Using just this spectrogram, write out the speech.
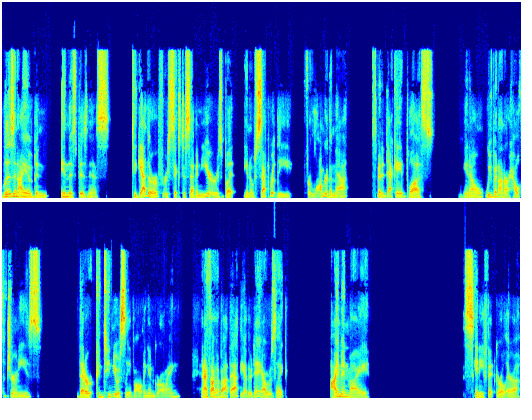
Liz and I have been in this business together for 6 to 7 years, but you know, separately for longer than that. It's been a decade plus. You know, we've been on our health journeys that are continuously evolving and growing. And I thought about that the other day. I was like, I'm in my skinny fit girl era.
